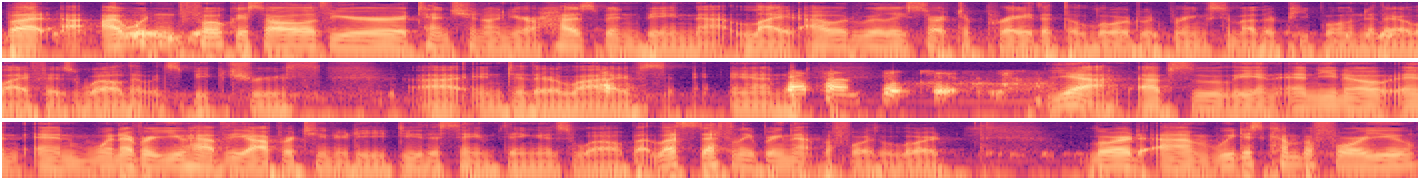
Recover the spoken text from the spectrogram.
But I, I wouldn't focus all of your attention on your husband being that light. I would really start to pray that the Lord would bring some other people into their life as well that would speak truth uh, into their lives. And that sounds good too. Yeah, absolutely. And and you know, and and whenever you have the opportunity, do the same thing as well. But let's definitely bring that before the Lord. Lord, um, we just come before you,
